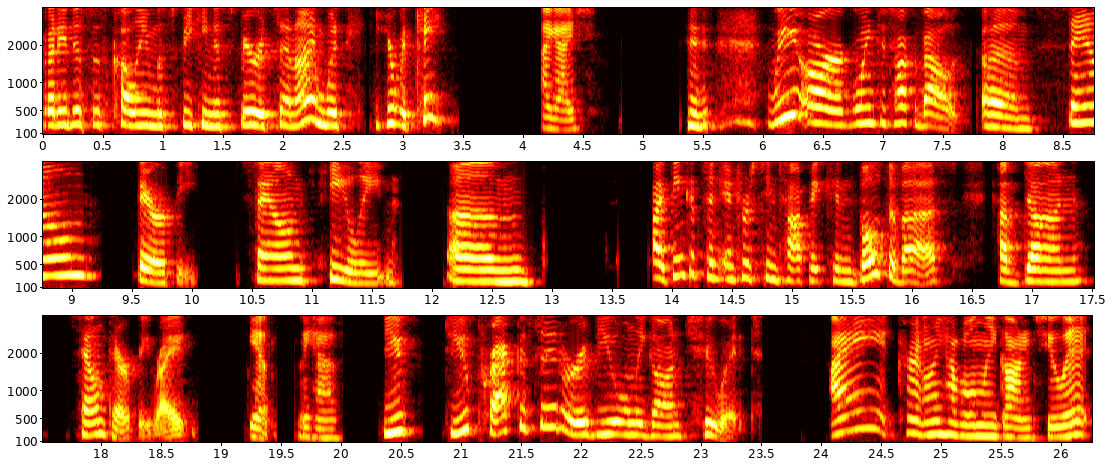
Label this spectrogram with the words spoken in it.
Everybody, this is Colleen with Speaking of Spirits, and I'm with here with Kate. Hi, guys. we are going to talk about um, sound therapy, sound healing. Um, I think it's an interesting topic, and both of us have done sound therapy, right? Yep, we have. You do you practice it, or have you only gone to it? I currently have only gone to it.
